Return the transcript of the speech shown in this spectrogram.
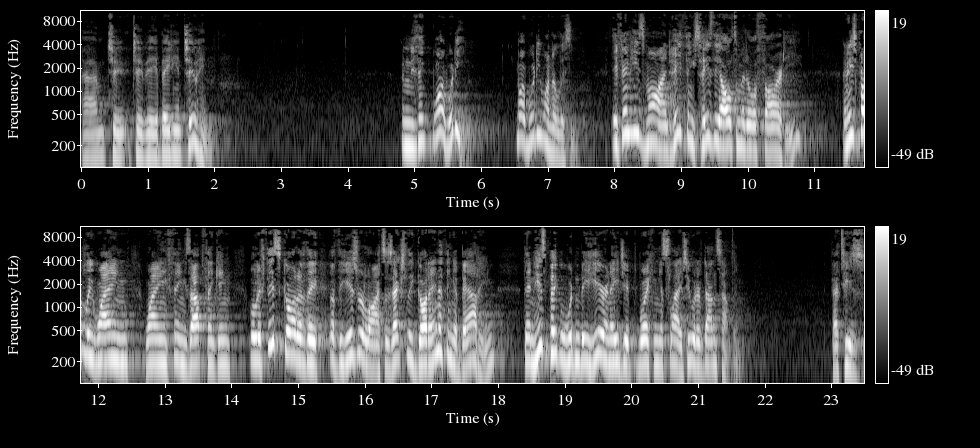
um, to, to be obedient to him. And you think, why would he? Why would he want to listen? If in his mind he thinks he's the ultimate authority, and he's probably weighing, weighing things up thinking, well, if this God of the, of the Israelites has actually got anything about him, then his people wouldn't be here in Egypt working as slaves. He would have done something. That's his,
